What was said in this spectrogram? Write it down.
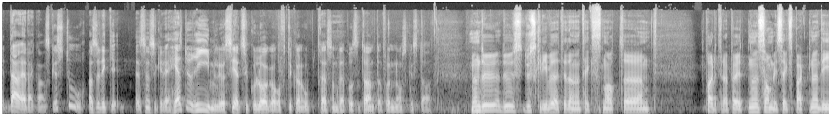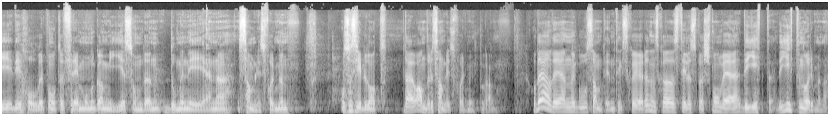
er det ganske stor altså det Jeg syns ikke det er helt urimelig å si at psykologer ofte kan opptre som representanter for den norske stat. Men du, du, du skriver dette i denne teksten at uh, parterapeutene, samlivsekspertene, de, de, holder på en måte frem monogamiet som den dominerende samlivsformen. Og så sier du nå at det er jo andre samlivsformer på gang. Og Det er jo det en god samtiden tekst skal gjøre. Den skal stille spørsmål ved de gitte, de gitte normene.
